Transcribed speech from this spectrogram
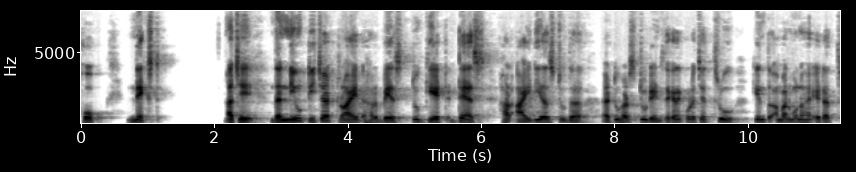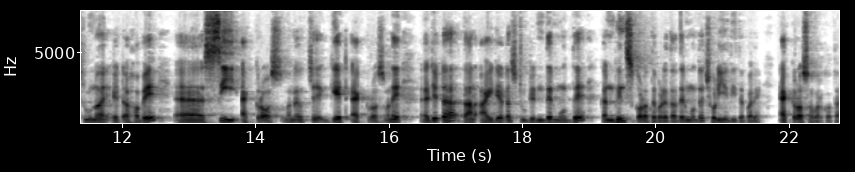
হোপ নেক্সট আছে the new teacher tried her best to get dash her ideas to the to her students এখানে করেছে থ্রু কিন্তু আমার মনে হয় এটা থ্রু নয় এটা হবে সি অ্যাক্রস মানে হচ্ছে গেট অ্যাক্রস মানে আহ, যেটা তার আইডিয়াটা স্টুডেন্টদের মধ্যে কনভিন্স করাতে পারে তাদের মধ্যে ছড়িয়ে দিতে পারে অ্যাক্রস হওয়ার কথা।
